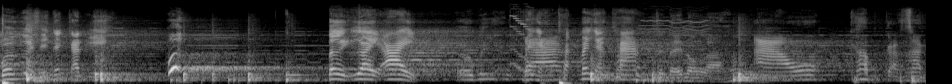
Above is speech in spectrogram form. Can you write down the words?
เบิ่งเอ้ยเสร็จจัดการเอง เต้ยเอ้ยอ้ายเออไม่ไม่หยังค่ะไม่หยังค่ะจะไหนน้องหลาเอาข้ามกะหัก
